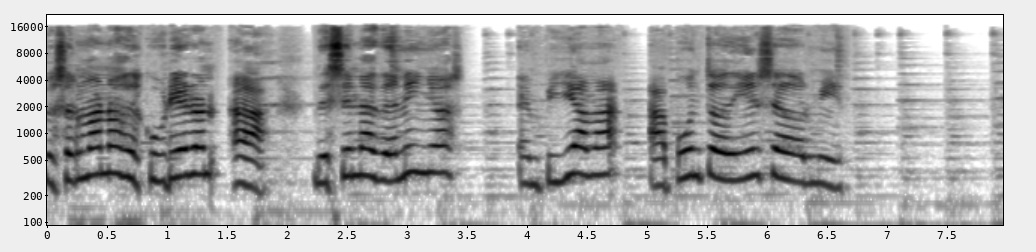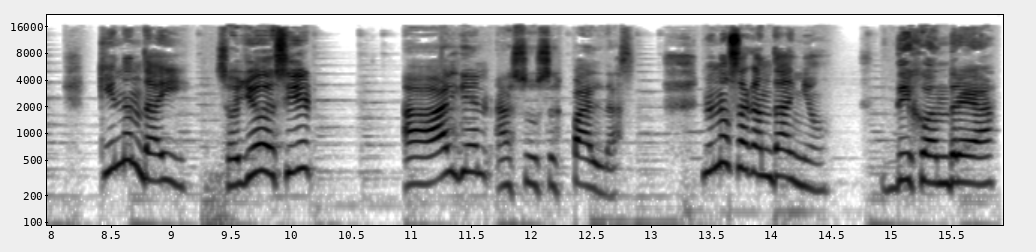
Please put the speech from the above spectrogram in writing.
los hermanos descubrieron a decenas de niños en pijama a punto de irse a dormir. ¿Quién anda ahí? Se oyó decir a alguien a sus espaldas. No nos hagan daño, dijo Andrea,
